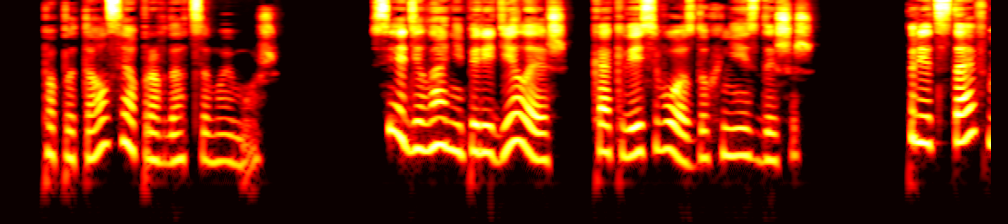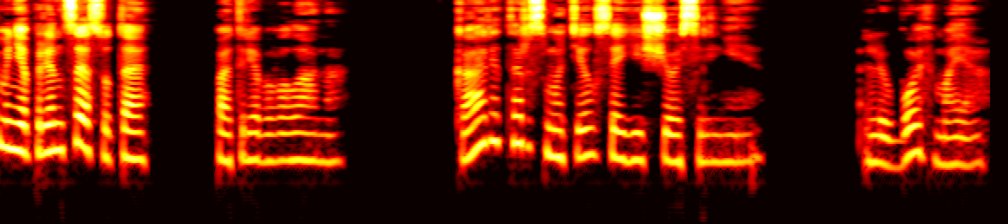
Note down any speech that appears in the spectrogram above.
— попытался оправдаться мой муж. «Все дела не переделаешь, как весь воздух не издышишь. «Представь мне принцессу-то!» — потребовала она. Каритер смутился еще сильнее. «Любовь моя,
